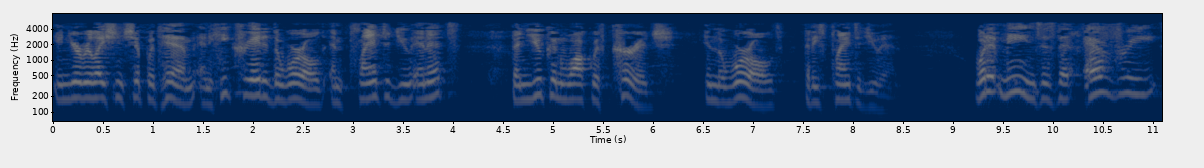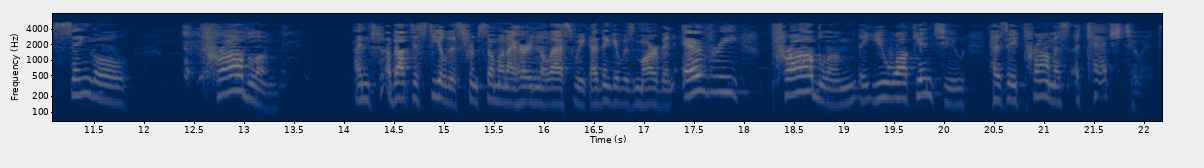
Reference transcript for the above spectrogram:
in your relationship with Him, and He created the world and planted you in it, then you can walk with courage in the world that He's planted you in. What it means is that every single problem, I'm about to steal this from someone I heard in the last week. I think it was Marvin. Every problem that you walk into has a promise attached to it.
